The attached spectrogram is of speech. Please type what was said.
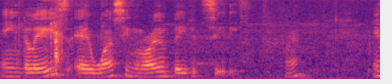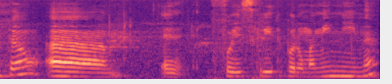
Em inglês é Once in Royal David City. Né? Então, ah, é, foi escrito por uma menina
